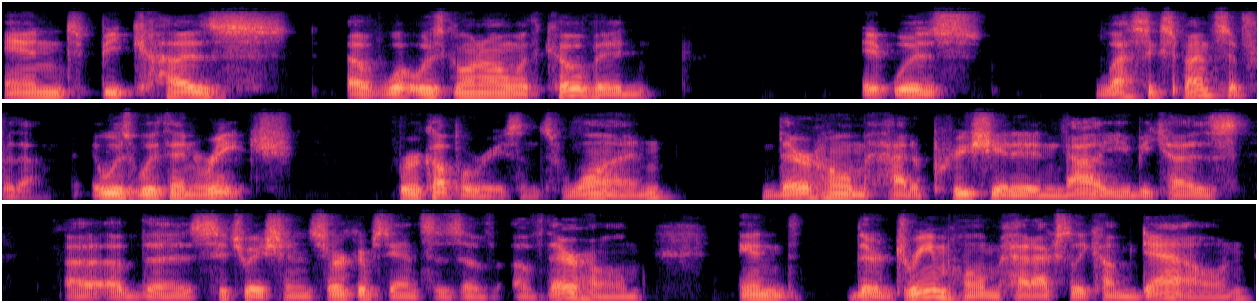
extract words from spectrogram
and because of what was going on with COVID, it was less expensive for them. It was within reach for a couple of reasons. One, their home had appreciated in value because uh, of the situation and circumstances of, of their home, and their dream home had actually come down.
